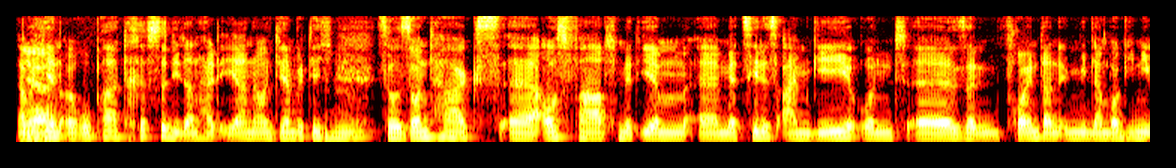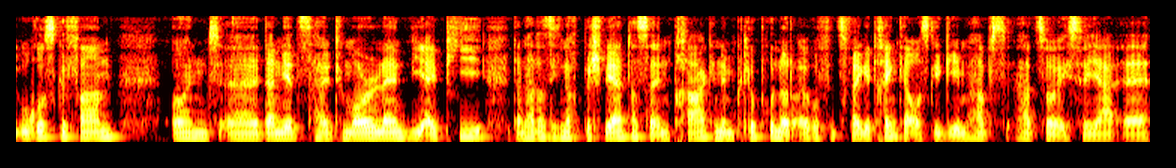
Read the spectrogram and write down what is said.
Aber ja. hier in Europa triffst du die dann halt eher, ne? Und die haben wirklich mhm. so Sonntags äh, Ausfahrt mit ihrem äh, Mercedes AMG und äh, sein Freund dann irgendwie Lamborghini Urus gefahren. Und äh, dann jetzt halt Tomorrowland VIP. Dann hat er sich noch beschwert, dass er in Prag in einem Club 100 Euro für zwei Getränke ausgegeben hat. Hat so, ich so, ja, äh,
